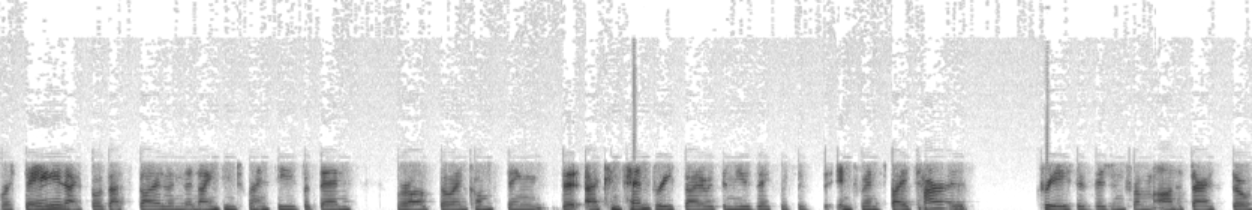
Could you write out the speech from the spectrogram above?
we're saying, I suppose, that style in the 1920s, but then we're also encompassing the uh, contemporary style with the music, which is influenced by Tara's creative vision from Honest Art. So,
